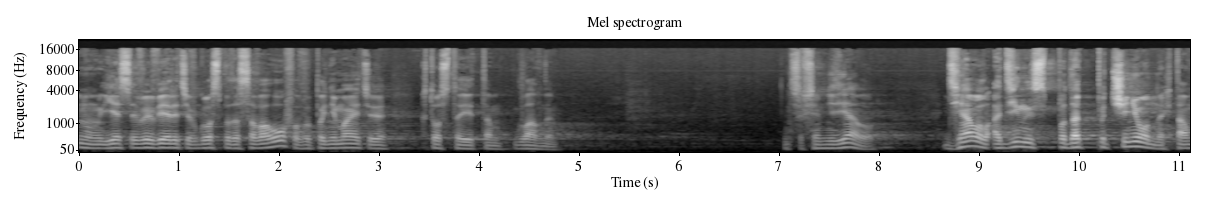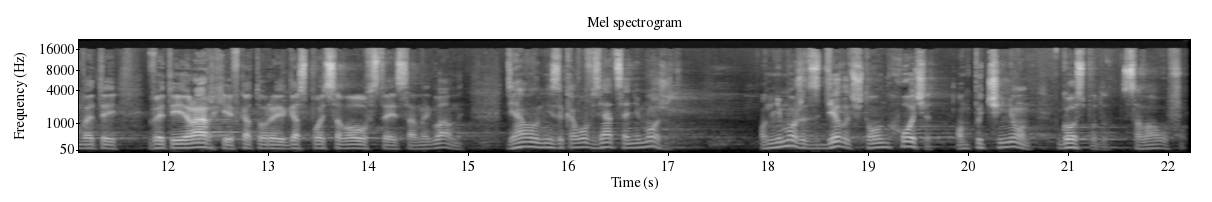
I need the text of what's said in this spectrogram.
Ну, если вы верите в Господа Саваофа, вы понимаете, кто стоит там главным. Это совсем не дьявол. Дьявол один из подчиненных там в этой, в этой иерархии, в которой Господь Саваоф стоит самый главный. Дьявол ни за кого взяться не может. Он не может сделать, что он хочет. Он подчинен Господу Саваофу.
